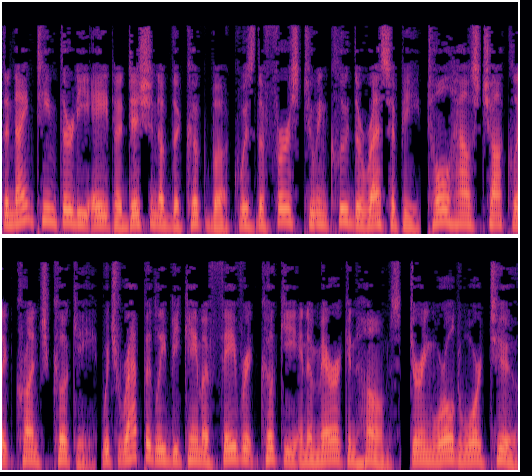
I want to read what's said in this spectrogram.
The 1938 edition of the cookbook was the first to include the recipe Toll House Chocolate Crunch Cookie which rapidly became a favorite cookie in American homes. During World War II,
